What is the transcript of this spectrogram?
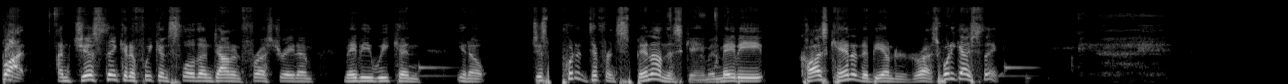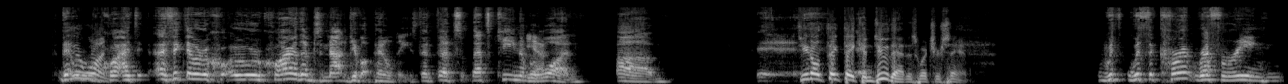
But I'm just thinking if we can slow them down and frustrate them, maybe we can, you know, just put a different spin on this game and maybe cause Canada to be under duress. What do you guys think? That require, I, th- I, think that would require, require, them to not give up penalties. That that's that's key number yeah. one. Um, so you don't think they can do that? Is what you're saying? With with the current refereeing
